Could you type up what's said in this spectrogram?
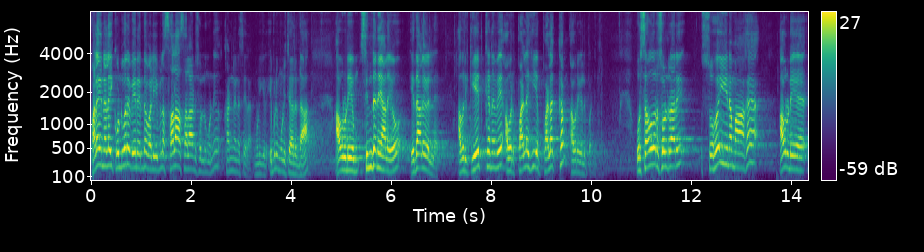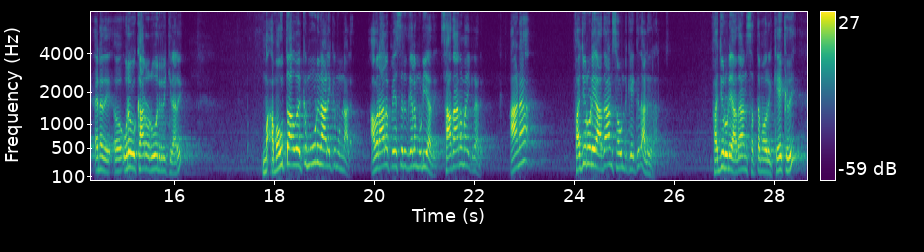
பழைய நிலை கொண்டு வர வேறு எந்த வழியும் இல்லை. சலா சலான்னு சொல்லுங்கன்னு கண் என்ன செய்கிறார் முடிக்கிற எப்படி முடிச்சாருண்டா அவருடைய சிந்தனையாலேயோ எதாலேயோ இல்லை. அவருக்கு ஏற்கனவே அவர் பழகிய பழக்கம் அவரை எழுப்பண்ணிச்சு ஒரு சகோதரர் சொல்கிறாரு சுகையினமாக அவருடைய என்னது உறவுக்காரர் ஒருவர் இருக்கிறார். ம- மௌத்தாவுக்கு மூணு நாளைக்கு முன்னால். அவரால் பேசுகிறதுக்கெல்லாம் முடியாது. சாதாரணமாக இருக்கிறாரு. ஆனால் ஃபஜ்ருடைய அதான் சவுண்டு கேட்குது அழுகிறார். ஃபஜ்ருடைய அதான் சத்தம் அவருக்கு கேட்குது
